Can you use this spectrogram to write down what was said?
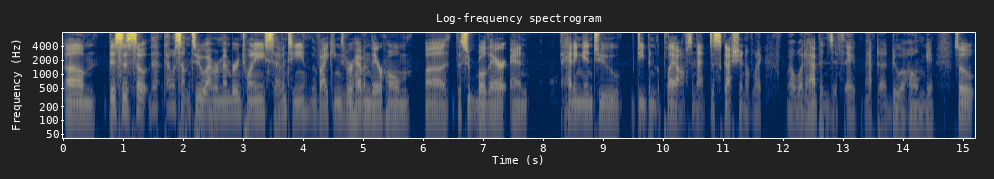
Um, this is so that that was something too. I remember in 2017, the Vikings were having their home, uh, the Super Bowl there, and heading into deep into the playoffs, and that discussion of like, well, what happens if they have to do a home game? So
